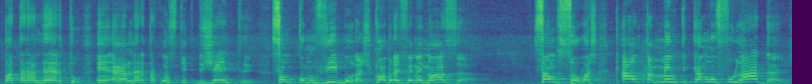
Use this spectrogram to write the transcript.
para estar alerto, alerta com esse tipo de gente. São como víboras, cobras venenosas. São pessoas altamente camufladas,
